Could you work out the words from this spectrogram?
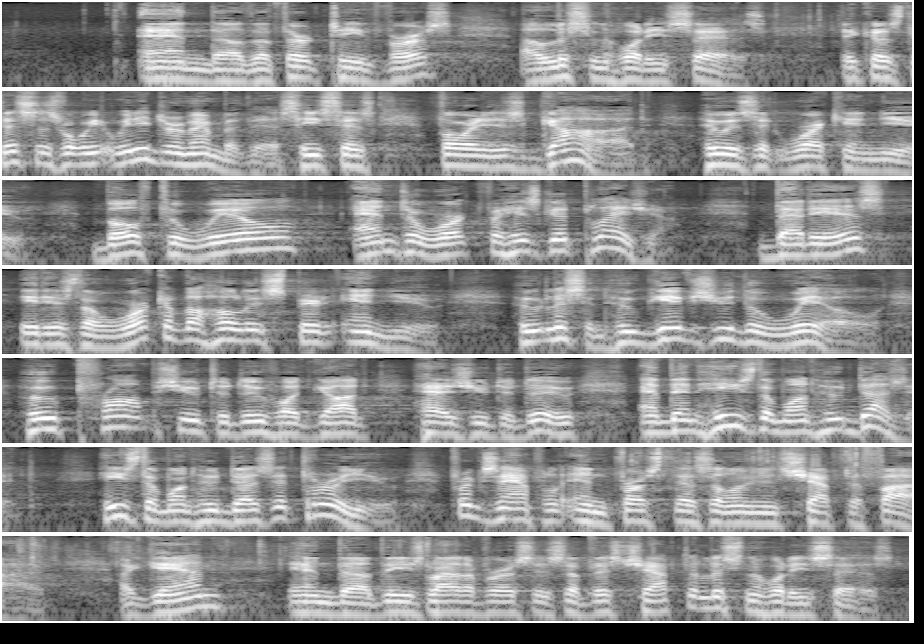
and uh, the 13th verse, uh, listen to what he says. Because this is what we, we need to remember this. He says, For it is God who is at work in you, both to will and to work for his good pleasure. That is, it is the work of the Holy Spirit in you, who, listen, who gives you the will, who prompts you to do what God has you to do, and then he's the one who does it. He's the one who does it through you. For example, in 1 Thessalonians chapter 5, again, in the, these latter verses of this chapter, listen to what he says.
